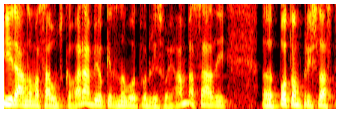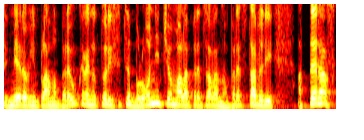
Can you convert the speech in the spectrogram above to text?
Iránom a Saudskou Arábiou, keď znovu otvorili svoje ambasády. Ehm, potom prišla s tým mierovým plánom pre Ukrajinu, ktorý síce bol o ničom, ale predsa len ho predstavili. A teraz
